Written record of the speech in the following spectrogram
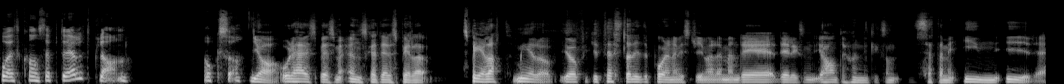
på ett konceptuellt plan också. Ja, och det här är ett spel som jag önskar att jag hade spelat, spelat mer av. Jag fick ju testa lite på det när vi streamade men det, det är liksom, jag har inte hunnit liksom sätta mig in i det.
